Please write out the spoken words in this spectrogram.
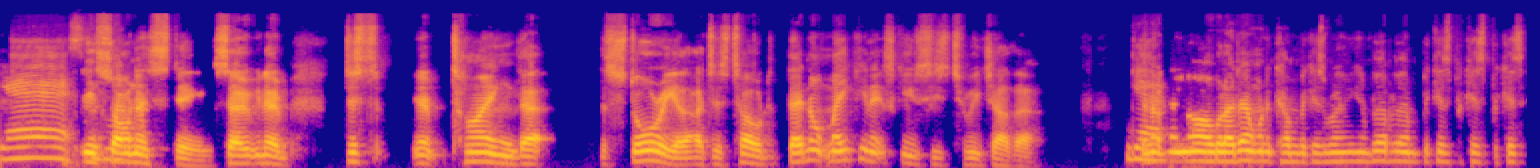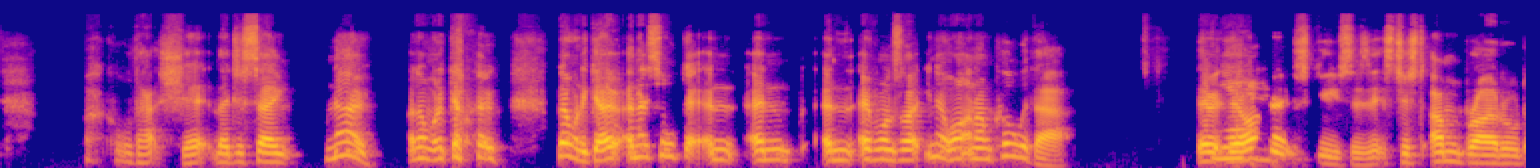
yes dishonesty. So you know, just you know, tying that the story that I just told, they're not making excuses to each other. Yeah. They're not going, oh, well, I don't want to come because, blah, blah, blah, because, because, because, fuck all that shit. They're just saying, no, I don't want to go. I don't want to go. And it's all get and and and everyone's like, you know what? And I'm cool with that. There, yeah. there are no excuses. It's just unbridled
